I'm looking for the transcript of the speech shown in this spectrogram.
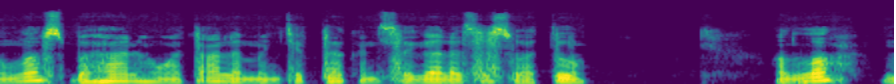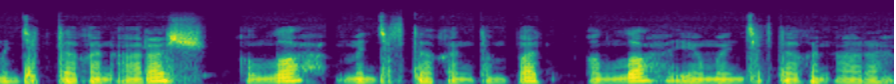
Allah Subhanahu wa taala menciptakan segala sesuatu. Allah menciptakan arash, Allah menciptakan tempat, Allah yang menciptakan arah.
